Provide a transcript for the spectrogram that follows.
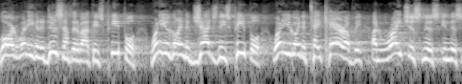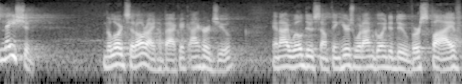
Lord, when are you going to do something about these people? When are you going to judge these people? When are you going to take care of the unrighteousness in this nation? And the Lord said, All right, Habakkuk, I heard you, and I will do something. Here's what I'm going to do. Verse 5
